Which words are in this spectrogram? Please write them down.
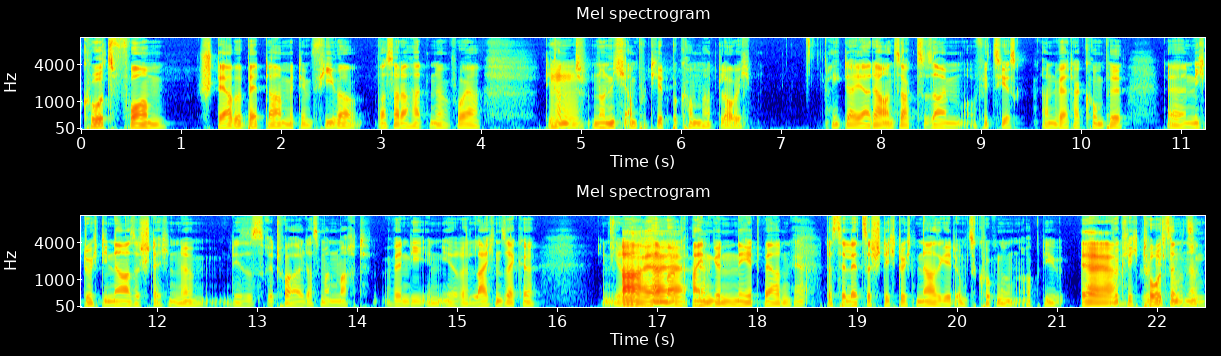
kurz vorm Sterbebett da mit dem Fieber, was er da hat, ne, wo er die Mhm. Hand noch nicht amputiert bekommen hat, glaube ich, liegt er ja da und sagt zu seinem Offiziersanwärterkumpel, äh, nicht durch die Nase stechen, ne? Dieses Ritual, das man macht, wenn die in ihre Leichensäcke, in ihre Ah, Hammer ja, ja. eingenäht werden, Ja. dass der letzte Stich durch die Nase geht, um zu gucken, ob die wirklich tot sind, ne?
